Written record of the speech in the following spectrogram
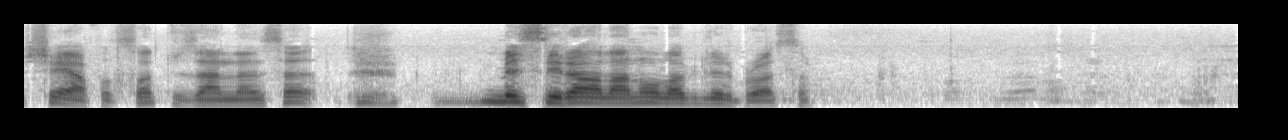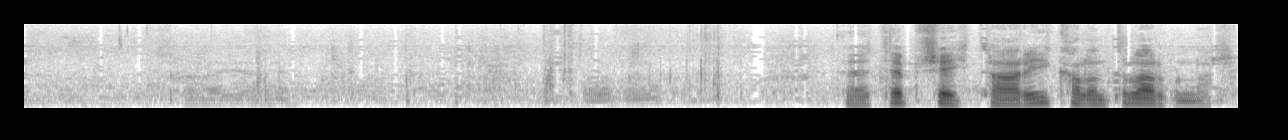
şey yapılsa, düzenlense mesire alanı olabilir burası. Evet hep şey tarihi kalıntılar bunlar.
